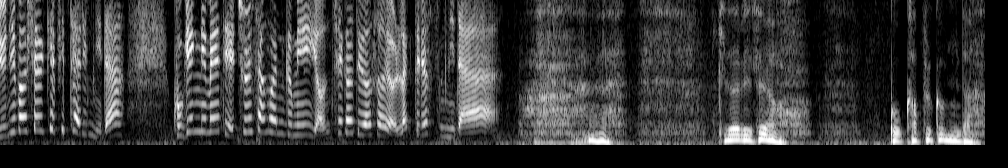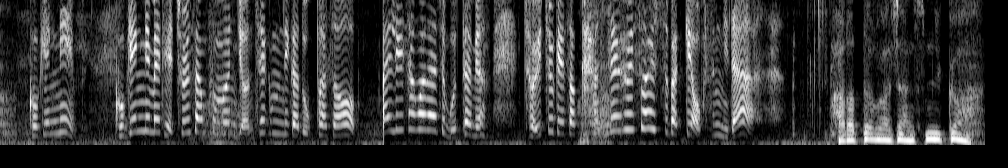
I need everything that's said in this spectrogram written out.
유니버셜 캐피탈입니다. 고객님의 대출 상환금이 연체가 되어서 연락드렸습니다. 기다리세요. 꼭 갚을 겁니다. 고객님, 고객님의 대출 상품은 연체 금리가 높아서 빨리 상환하지 못하면 저희 쪽에서 강제 회수할 수밖에 없습니다. 알았다고 하지 않습니까?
